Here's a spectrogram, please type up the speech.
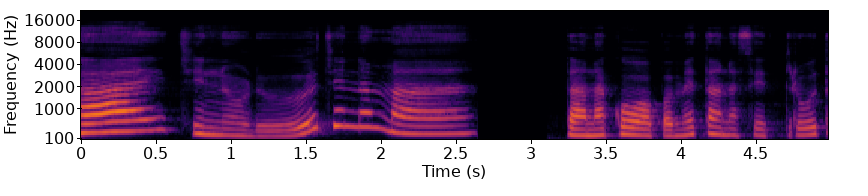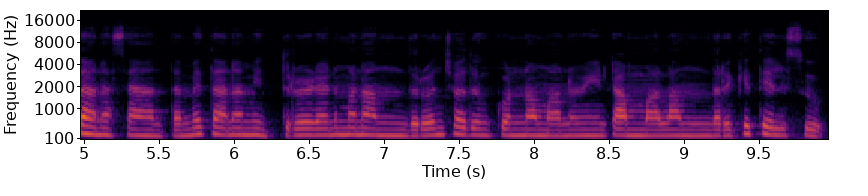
హాయ్ చిన్నోడు చిన్నమ్మ. తన కోపమే తన శత్రువు తన శాంతమే తన మిత్రుడని మన అందరం చదువుకున్నాం. మనం ఏంటి అమ్మాలందరికీ తెలుసు.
